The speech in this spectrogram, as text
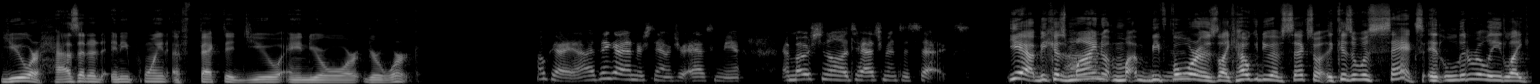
you, or has it at any point affected you and your your work? Okay, I think I understand what you're asking me. Emotional attachment to sex. Yeah, because mine Um, my, before it was like, how could you have sex? Because it was sex. It literally like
